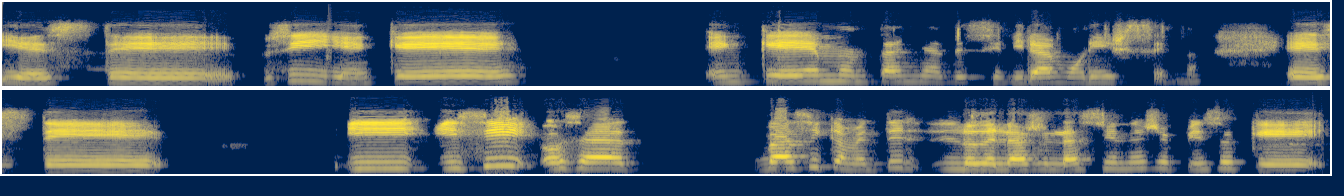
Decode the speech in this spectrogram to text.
y este, pues sí, en qué, en qué montaña decidirá morirse, ¿no? Este, y, y sí, o sea, básicamente lo de las relaciones, yo pienso que,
